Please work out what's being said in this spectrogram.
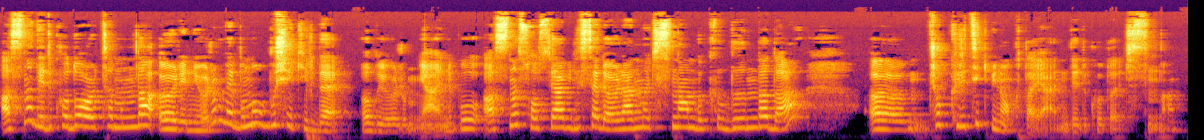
Aslında dedikodu ortamında öğreniyorum ve bunu bu şekilde alıyorum. Yani bu aslında sosyal bilişsel öğrenme açısından bakıldığında da çok kritik bir nokta yani dedikodu açısından.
